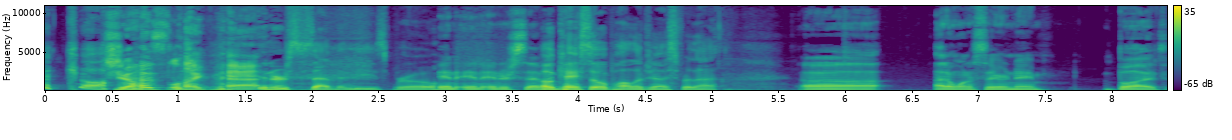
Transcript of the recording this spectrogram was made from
my God. just like that In her seventies, bro. in in, in her 70s. okay, so apologize for that. Uh, I don't want to say her name, but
